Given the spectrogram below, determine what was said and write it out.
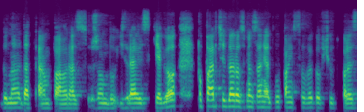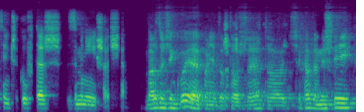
Donalda Trumpa oraz rządu izraelskiego poparcie dla rozwiązania dwupaństwowego wśród Palestyńczyków też zmniejsza się. Bardzo dziękuję, panie doktorze. To ciekawe myśli.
